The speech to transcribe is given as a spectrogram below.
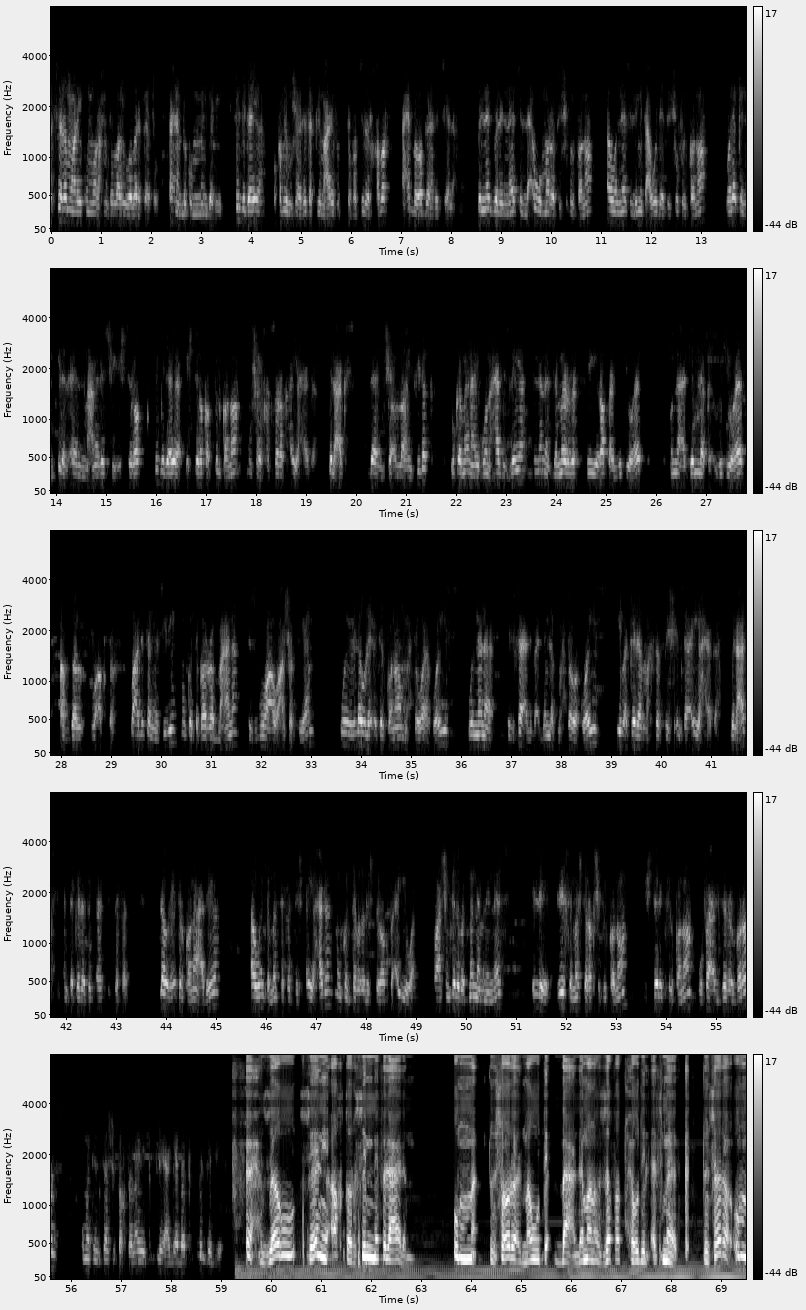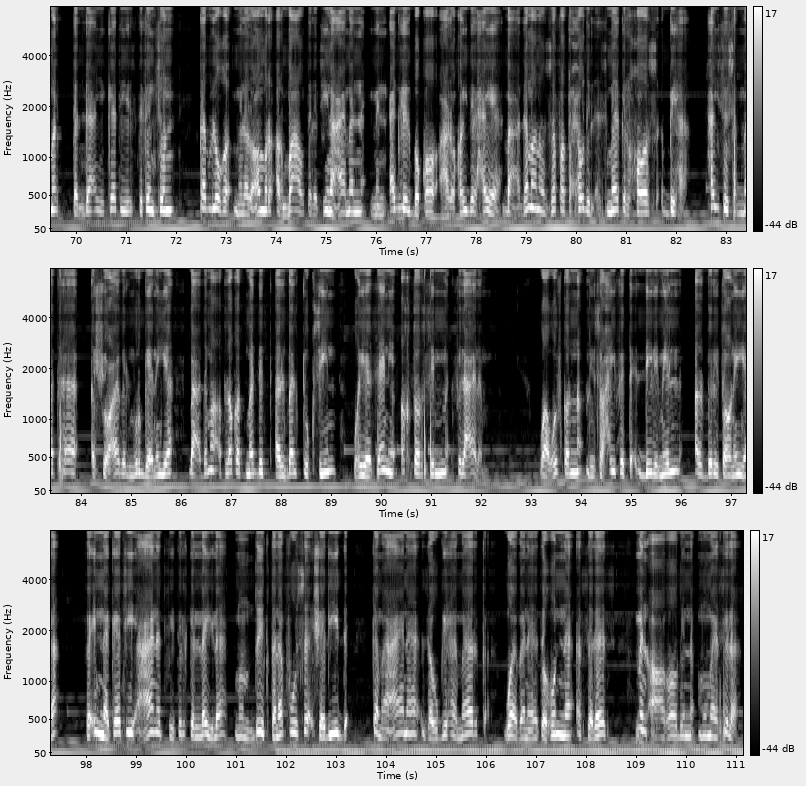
السلام عليكم ورحمة الله وبركاته. أهلا بكم من جديد. في البداية وقبل مشاهدتك لمعرفة تفاصيل الخبر أحب أوجه رسالة. بالنسبة للناس اللي أول مرة تشوف القناة أو الناس اللي متعودة تشوف القناة ولكن إلى الآن ما عملتش اشتراك في البداية اشتراكك في القناة مش هيخسرك أي حاجة. بالعكس ده إن شاء الله هيفيدك وكمان هيكون حافز ليا إن أنا أستمر في رفع الفيديوهات وإن أقدم لك فيديوهات أفضل وأكتر. وعادة يا سيدي ممكن تجرب معانا أسبوع أو عشر أيام ولو لقيت القناة محتواها كويس وإن أنا بالفعل بقدم لك محتوى كويس يبقى كده ما خسرتش أنت أي حاجة. بالعكس أنت كده تبقى استفدت. لو لقيت القناة عادية أو أنت ما استفدتش أي حاجة ممكن تلغي الاشتراك في أي وقت. وعشان كده بتمنى من الناس اللي لسه ما اشتركش في القناة اشترك في القناة وفعل زر الجرس وما تنساش تضغط like لإعجابك بالفيديو. احذروا ثاني أخطر سم في العالم. أم تصارع الموت بعدما نظفت حوض الأسماك. تصارع أم تدعي كاتي ستيفنسون تبلغ من العمر 34 عاما من أجل البقاء على قيد الحياة بعدما نظفت حوض الأسماك الخاص بها حيث سمتها الشعاب المرجانية بعدما أطلقت مادة البلتوكسين وهي ثاني أخطر سم في العالم. ووفقا لصحيفة ديلي ميل البريطانية فإن كاتي عانت في تلك الليلة من ضيق تنفس شديد كما عانى زوجها مارك وبناتهن الثلاث من أعراض مماثلة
